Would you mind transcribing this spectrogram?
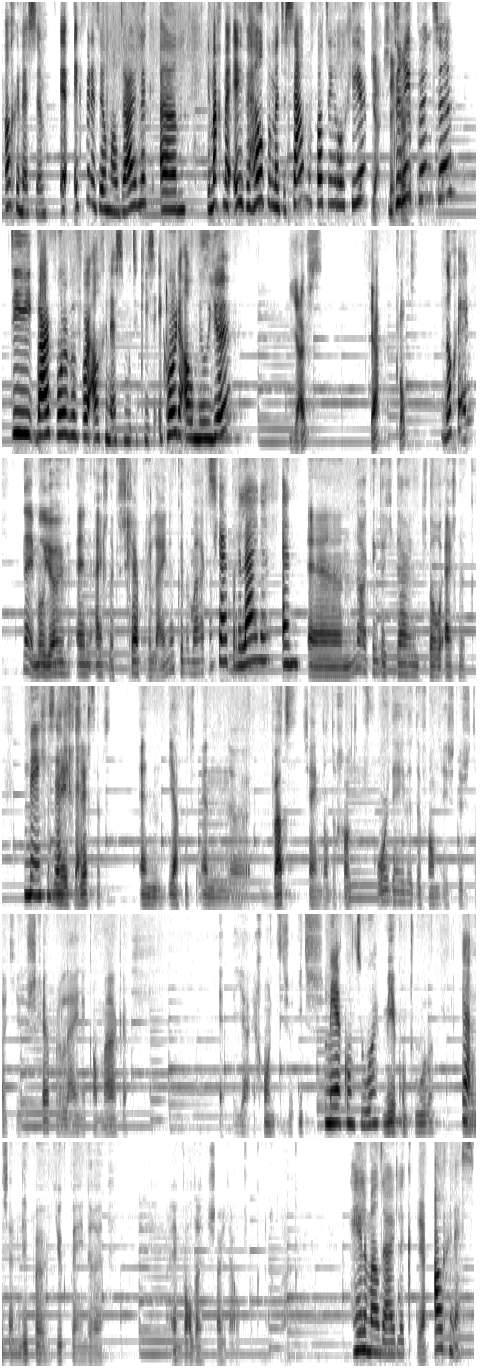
Algenessen. Ja, ik vind het helemaal duidelijk. Ehm, je mag mij even helpen met de samenvatting, Rogier. Ja, zeker. Drie punten die, waarvoor we voor Algenessen moeten kiezen. Ik hoorde al milieu. Juist. Ja, klopt. Nog één. Nee, milieu en eigenlijk scherpere lijnen kunnen maken. Scherpere lijnen en En nou, ik denk dat je daar het wel eigenlijk meegezegd. mee gezegd hebt. En ja, goed. En eh, wat zijn dan de grote voordelen ervan? Is dus dat je scherpere lijnen kan maken. Eh, Ja, gewoon iets Meer contour. meer contouren. Ja. En dan zijn lippen, jukbeenderen en ballen zou je daar ook voor kunnen gebruiken. Helemaal duidelijk. Ja. Algenes.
